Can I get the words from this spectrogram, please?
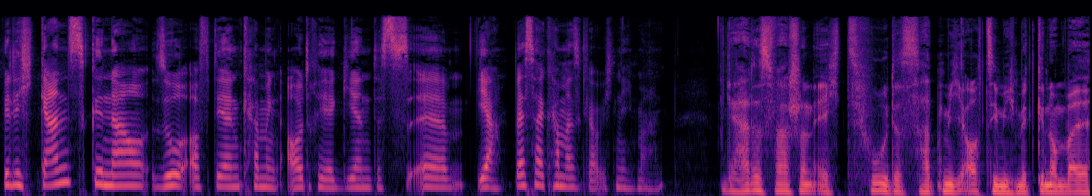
will ich ganz genau so auf deren Coming Out reagieren. Das, äh, ja, besser kann man es, glaube ich, nicht machen. Ja, das war schon echt, puh, das hat mich auch ziemlich mitgenommen, weil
